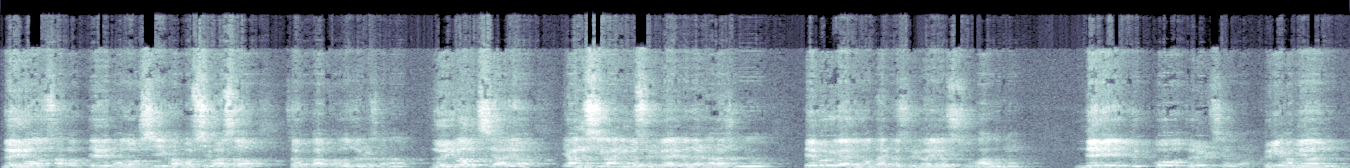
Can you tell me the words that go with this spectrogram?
너희 모두 사먹되 돈 없이 값 없이 와서 적과 포도주를 사라 너희가 어찌하여 양식 아닌 것을 위하여 은을 달아주며 배부르게 하지 못할 것을 위하여 수고하느냐 내게 듣고 들을지어다 그리하면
